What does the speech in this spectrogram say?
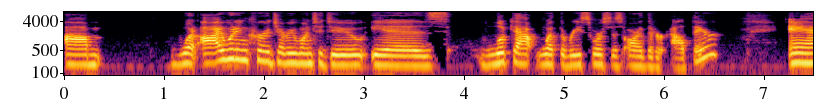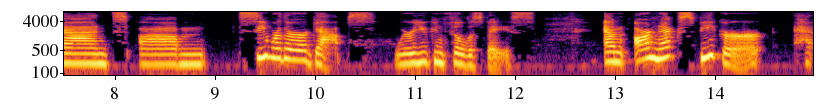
Um, what I would encourage everyone to do is look at what the resources are that are out there and um, see where there are gaps, where you can fill the space. And our next speaker ha-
